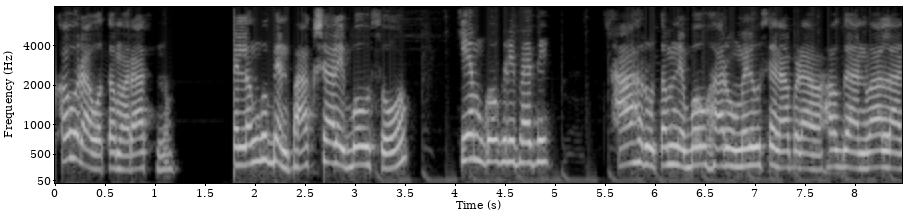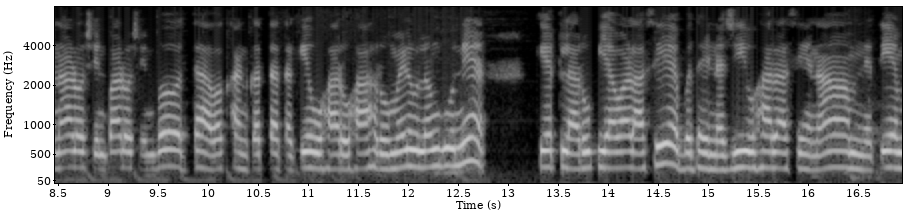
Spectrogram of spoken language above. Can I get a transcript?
ખવડાવો તમારા હાથનું. લંગુબેન ભાગશાળી બહુ છો કેમ ગોગડી ભાભી? હારું તમને બહુ સારું મળ્યું છે ને આપણા હગાન, વાલા, નાડોશીન, પાડોશીન, બધા વખાણ કરતા હતા. કેવું સારું હારું મળ્યું લંગુ ને કેટલા રૂપિયા વાળા છે બધાના જીવ હારા છે ને ને તેમ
